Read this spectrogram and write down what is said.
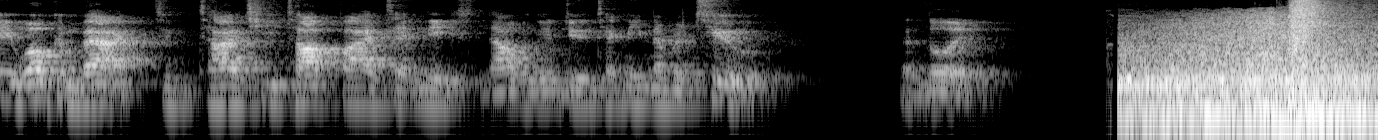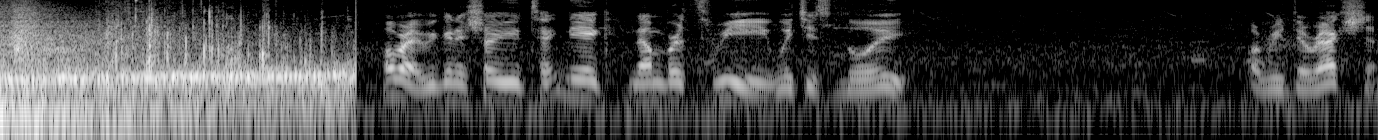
Hey, welcome back to Tai Chi Top 5 Techniques. Now we're going to do technique number two, the Lui. Alright, we're going to show you technique number three, which is Lui, or redirection.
